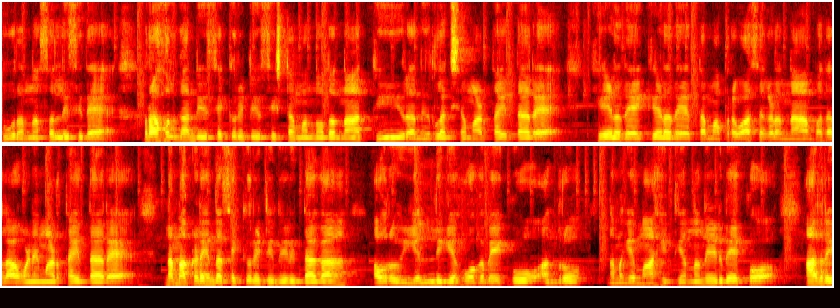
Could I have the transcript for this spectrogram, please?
ದೂರನ್ನು ಸಲ್ಲಿಸಿದೆ. ರಾಹುಲ್ ಗಾಂಧಿ ಸೆಕ್ಯುರಿಟಿ ಸಿಸ್ಟಮ್ ಅನ್ನೋದನ್ನು ತೀರಾ ನಿರ್ಲಕ್ಷ್ಯ ಮಾಡ್ತಾ ಇದ್ದಾರೆ. ಹೇಳದೆ ಕೇಳದೆ ತಮ್ಮ ಪ್ರವಾಸಗಳನ್ನು ಬದಲಾವಣೆ ಮಾಡ್ತಾ ಇದ್ದಾರೆ. ನಮ್ಮ ಕಡೆಯಿಂದ ಸೆಕ್ಯುರಿಟಿ ನೀಡಿದ್ದಾಗ ಅವರು ಎಲ್ಲಿಗೆ ಹೋಗಬೇಕು ಅಂದರೂ ನಮಗೆ ಮಾಹಿತಿಯನ್ನು ನೀಡಬೇಕು. ಆದರೆ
